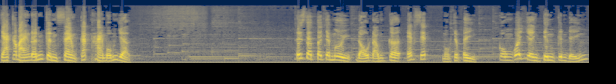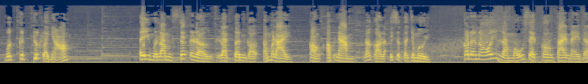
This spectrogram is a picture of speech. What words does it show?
Chào các bạn đến kênh xem cách 24 giờ. XT-10 độ động cơ FZ 100i cùng với dàn chân kinh điển với kích thước là nhỏ. i15 ZR là tên gọi ở Malay, còn ở Việt Nam nó gọi là XT-10. Có thể nói là mẫu xe con tay này đã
